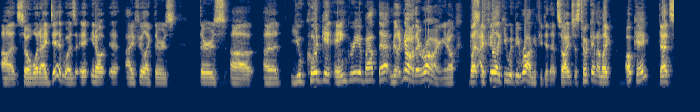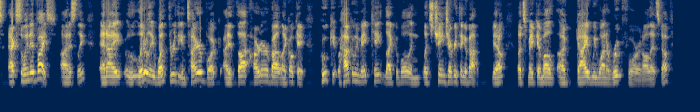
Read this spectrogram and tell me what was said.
Uh, so what I did was, it, you know, it, I feel like there's there's uh, a you could get angry about that and be like, no, they're wrong, you know. But I feel like you would be wrong if you did that. So I just took it. I'm like, okay, that's excellent advice, honestly. And I literally went through the entire book. I thought harder about like, okay, who, can, how can we make Cade likable, and let's change everything about him. You know, let's make him a, a guy we want to root for and all that stuff.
